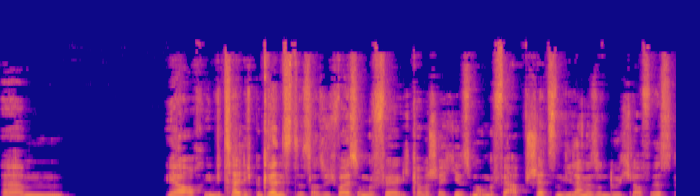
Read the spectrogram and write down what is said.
ähm, ja auch irgendwie zeitlich begrenzt ist. Also ich weiß ungefähr, ich kann wahrscheinlich jedes Mal ungefähr abschätzen, wie lange so ein Durchlauf ist.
